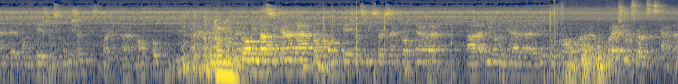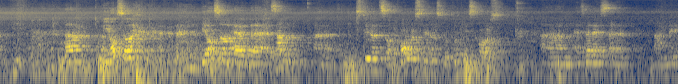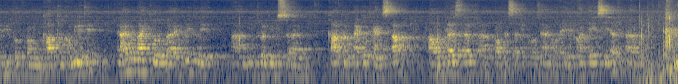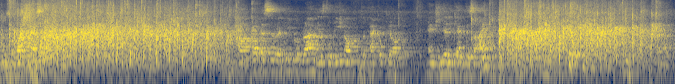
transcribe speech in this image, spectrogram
and Telecommunications Commission. It's quite a mouthful. from Industry Canada, from Communications Research Center of Canada, uh, even we have uh, people from uh, Correctional Services Canada. Um, we also we also have uh, some uh, students or former students who took this course, well as uh, uh, many people from Carleton community. And I would like to uh, quickly um, introduce Carleton faculty and staff. Our president, Professor Roseann Runte is here, and also Vice Chancellor. Professor Rafik Goubran is the Dean of the Faculty of Engineering and Design.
